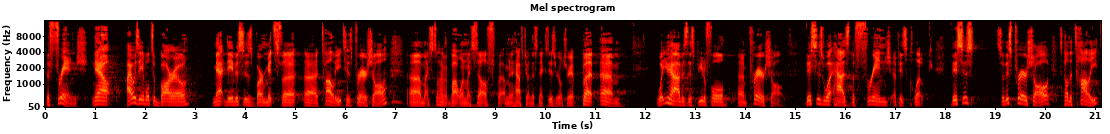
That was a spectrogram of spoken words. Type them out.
the fringe. Now, I was able to borrow Matt Davis's bar mitzvah uh, talit, his prayer shawl. Um, I still haven't bought one myself, but I'm going to have to on this next Israel trip. But um, what you have is this beautiful um, prayer shawl. This is what has the fringe of his cloak. This is, so this prayer shawl, it's called a talit,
